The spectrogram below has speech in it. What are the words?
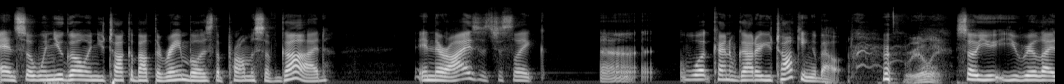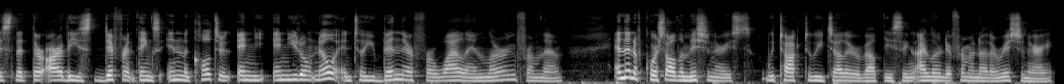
And so when you go and you talk about the rainbow as the promise of God, in their eyes, it's just like, uh, what kind of God are you talking about? Really? So you you realize that there are these different things in the culture, and and you don't know it until you've been there for a while and learn from them. And then of course all the missionaries we talk to each other about these things. I learned it from another missionary,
